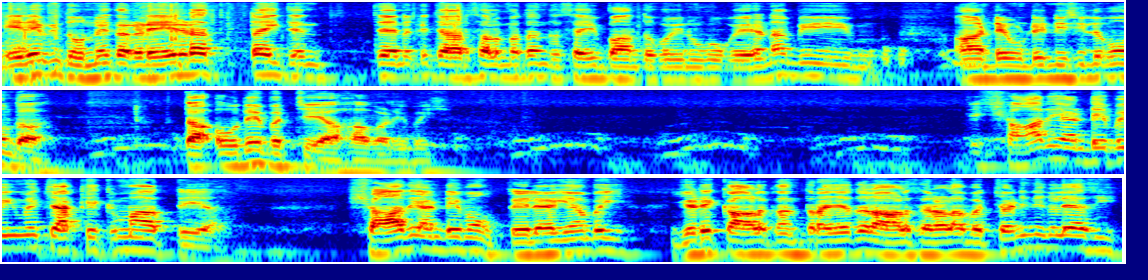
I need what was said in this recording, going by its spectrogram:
ਇਹਦੇ ਵੀ ਦੋਨੇ ਤਗੜੇ ਜਿਹੜਾ 2.5 ਤਿੰਨ ਤਿੰਨ ਕਿ 4 ਸਾਲ ਮੈਂ ਤੁਹਾਨੂੰ ਦੱਸਿਆ ਸੀ ਬੰਦ ਹੋਏ ਨੂੰ ਹੋ ਗਏ ਹਨਾ, ਵੀ ਆਂਡੇ ਉਂਡੇ ਨਹੀਂ ਸੀ ਲਵਾਉਂਦਾ, ਤਾਂ ਉਹਦੇ ਬੱਚੇ ਆਹ ਵਾਲੇ ਬਾਈ। ਤੇ ਸ਼ਾਹ ਦੇ ਆਂਡੇ ਬਈ ਮੈਂ ਚੱਕ ਕੇ ਘਮਾਤੇ ਆ। ਸ਼ਾਹ ਦੇ ਆਂਡੇ ਮੈਂ ਉੱਤੇ ਲੈ ਗਿਆ ਬਈ, ਜਿਹੜੇ ਕਾਲਕੰਤਰਾ ਜਾਂ ਤੇ ਲਾਲ ਸਿਰ ਵਾਲਾ ਬੱਚਾ ਨਹੀਂ ਨਿਕਲਿਆ ਸੀ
